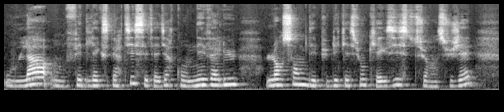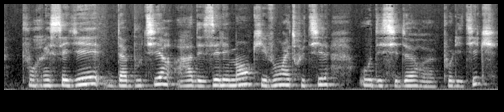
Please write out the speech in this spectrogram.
où là, on fait de l'expertise, c'est-à-dire qu'on évalue l'ensemble des publications qui existent sur un sujet pour essayer d'aboutir à des éléments qui vont être utiles aux décideurs euh, politiques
